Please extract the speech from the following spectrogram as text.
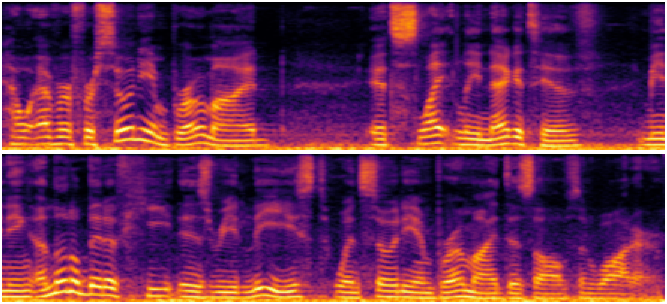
However, for sodium bromide, it's slightly negative, meaning a little bit of heat is released when sodium bromide dissolves in water.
